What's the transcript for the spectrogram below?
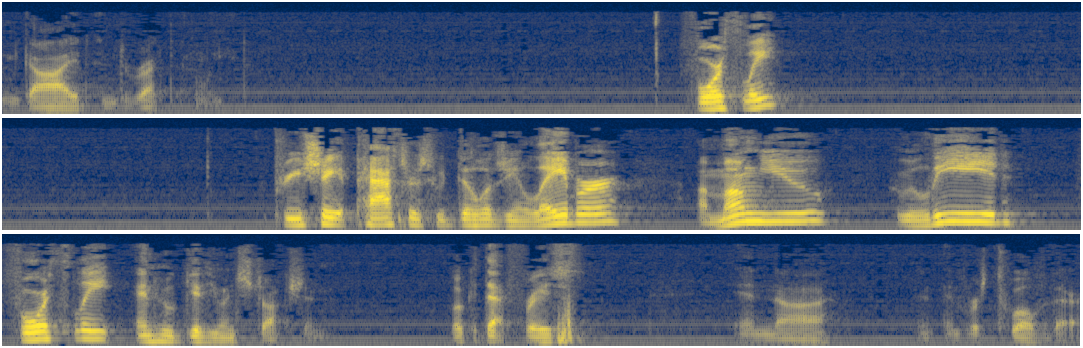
and guide and direct and lead. Fourthly, Appreciate pastors who diligently labor among you, who lead, fourthly, and who give you instruction. Look at that phrase in, uh, in verse 12 there.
